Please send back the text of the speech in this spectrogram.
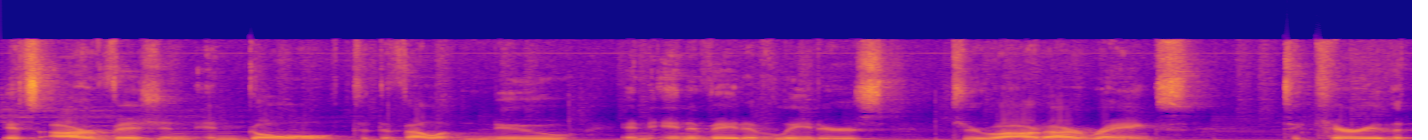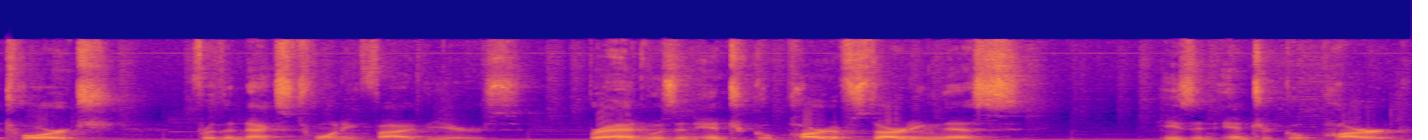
It's our vision and goal to develop new and innovative leaders throughout our ranks to carry the torch for the next 25 years. Brad was an integral part of starting this. He's an integral part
